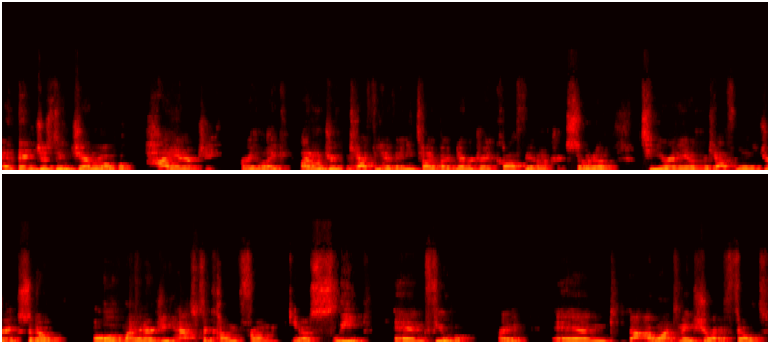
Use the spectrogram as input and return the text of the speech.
and then just in general, high energy right? Like I don't drink caffeine of any type. I've never drank coffee. I don't drink soda, tea, or any other caffeinated drink. So all of my energy has to come from you know sleep and fuel, right? And I wanted to make sure I felt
